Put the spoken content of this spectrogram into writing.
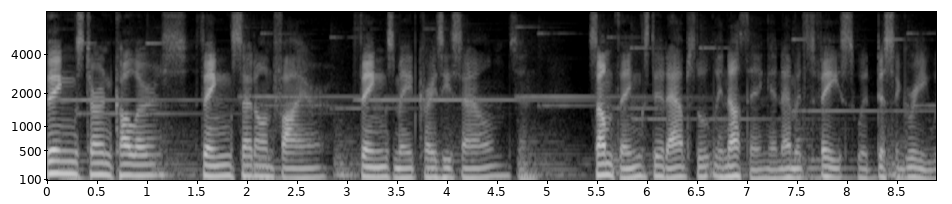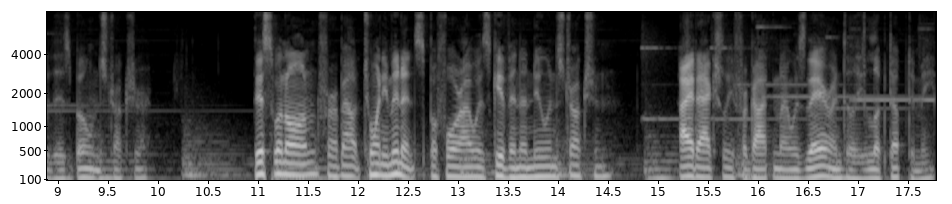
Things turned colors, things set on fire, things made crazy sounds, and some things did absolutely nothing, and Emmett's face would disagree with his bone structure. This went on for about 20 minutes before I was given a new instruction. I had actually forgotten I was there until he looked up to me.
